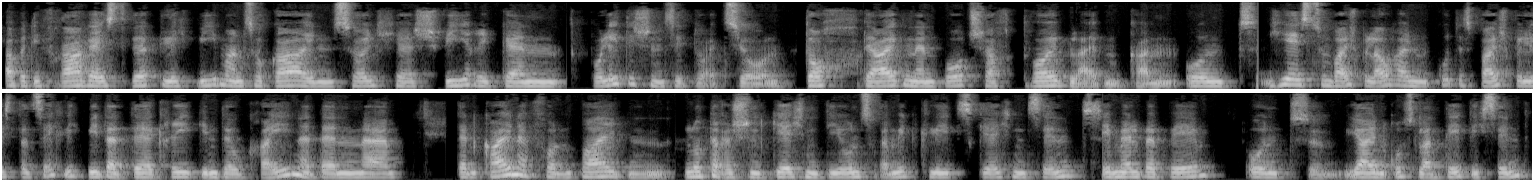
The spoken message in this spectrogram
Aber die Frage ist wirklich, wie man sogar in solche schwierigen politischen Situationen doch der eigenen Botschaft treu bleiben kann. Und hier ist zum Beispiel auch ein gutes Beispiel, ist tatsächlich wieder der Krieg in der Ukraine, denn äh, denn keine von beiden lutherischen Kirchen, die unsere Mitgliedskirchen sind, im LBB und äh, ja in Russland tätig sind,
